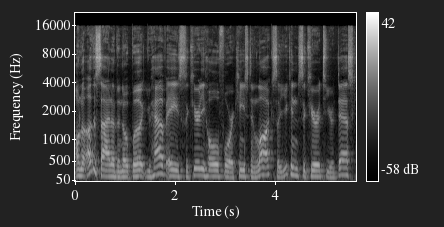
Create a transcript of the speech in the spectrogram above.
On the other side of the notebook, you have a security hole for a Kensington lock so you can secure it to your desk.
